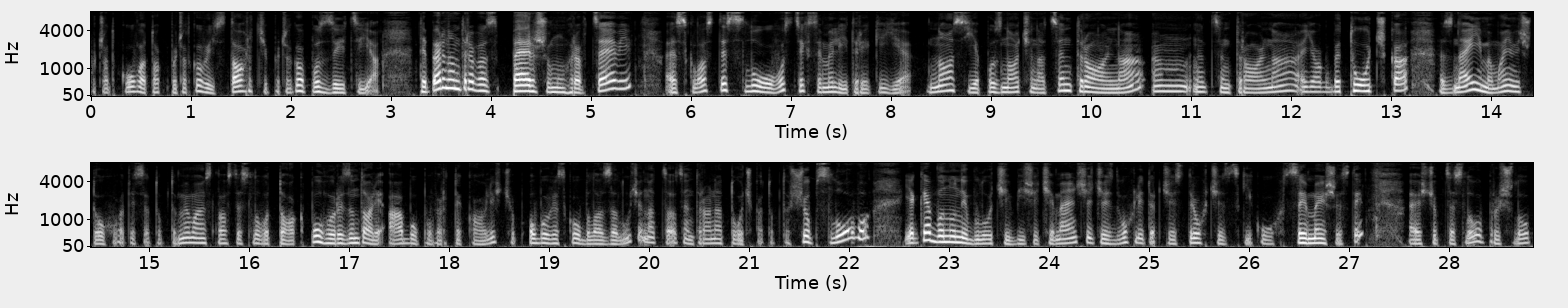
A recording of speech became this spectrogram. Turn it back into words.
Початкова, так, початковий старт чи початкова позиція. Тепер нам треба з першому гравцеві е, скласти слово з цих семи літер, які є. У нас є позначена центральна, ем, центральна якби, точка, з неї ми маємо відштовхуватися. Тобто ми маємо скласти слово так по горизонталі або по вертикалі, щоб обов'язково була залучена ця центральна точка. Тобто, щоб слово, яке б воно не було, чи більше, чи менше, чи з двох літер, чи з трьох, чи з кількох, семи, шести, е, щоб це слово пройшло.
